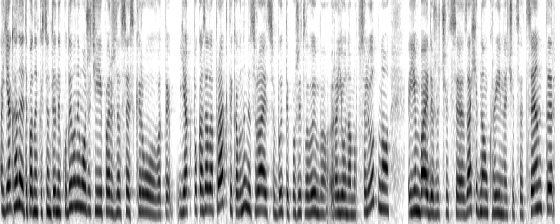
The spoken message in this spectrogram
А як гадаєте, пане Костянтине, куди вони можуть її перш за все скеровувати? Як показала практика, вони не цураються бити по житловим районам абсолютно. Їм байдуже, чи це Західна Україна, чи це центр.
